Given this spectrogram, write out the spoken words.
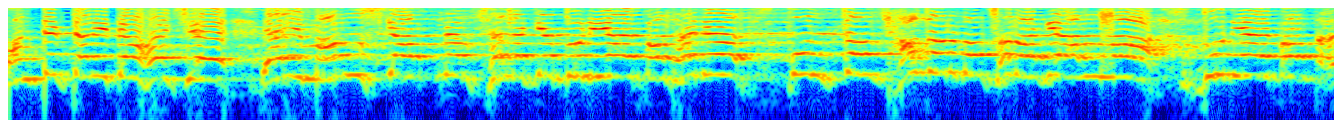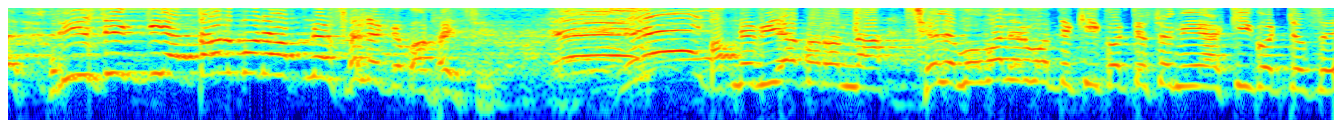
কন্ট্রাক্টারি দেওয়া হয়েছে? এই মানুষকে আপনার ছেলেকে দুনিয়ায় পাঠানো পঞ্চাশ হাজার বছর আগে আল্লাহ দুনিয়ায় রিজিক দিয়ে তারপরে আপনার ছেলেকে পাঠাইছে। আপনি বিয়ে করেন না। ছেলে মোবাইলের মধ্যে কি করতেছে মেয়ে কি করতেছে?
